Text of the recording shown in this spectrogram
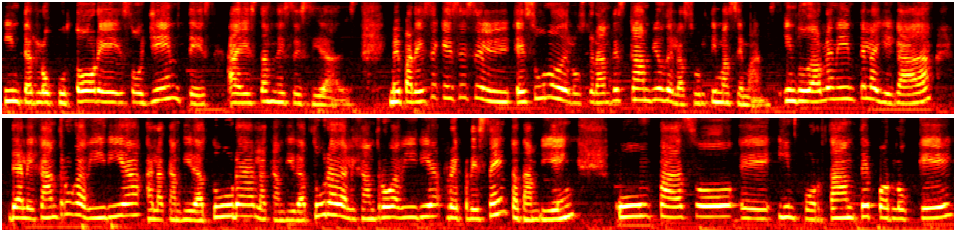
interlocutores, oyentes a estas necesidades. Me parece que ese es, el, es uno de los grandes cambios de las últimas semanas. Indudablemente la llegada de Alejandro Gaviria a la candidatura, la candidatura de Alejandro Gaviria representa también un paso importante por lo que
